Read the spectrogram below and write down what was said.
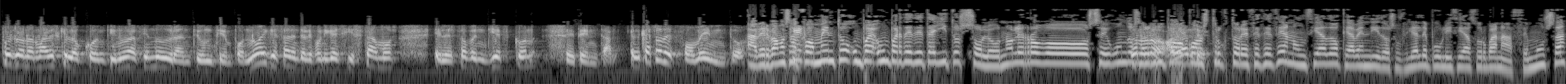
pues lo normal es que lo continúe haciendo durante un tiempo. No hay que estar en Telefónica y si estamos, el stop en 10,70. El caso de Fomento. A ver, vamos a ¿Qué- fomento un, pa- un par de detallitos solo. No le robo segundos. No, no, el grupo adelante. constructor FCC ha anunciado que ha vendido su filial de publicidad urbana Cemusa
